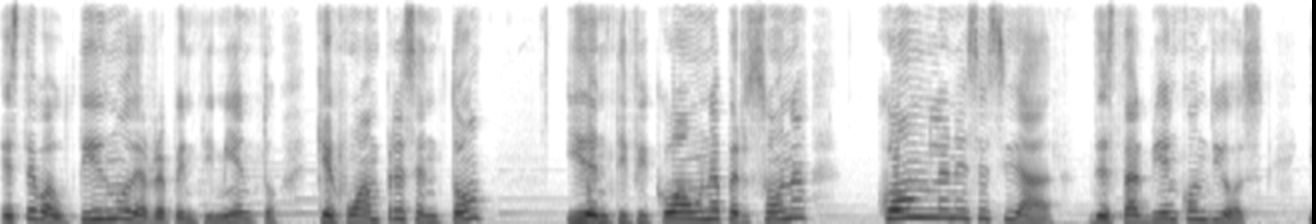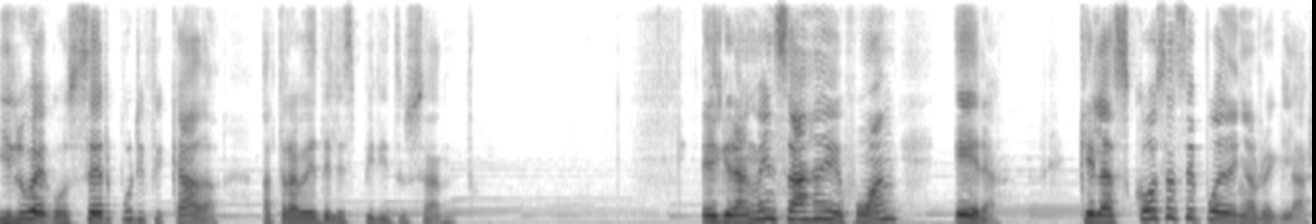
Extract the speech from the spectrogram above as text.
Este bautismo de arrepentimiento que Juan presentó identificó a una persona con la necesidad de estar bien con Dios y luego ser purificada a través del Espíritu Santo. El gran mensaje de Juan era, que las cosas se pueden arreglar.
